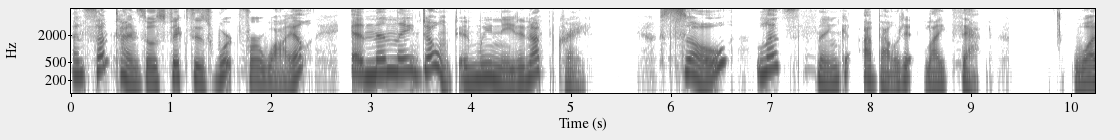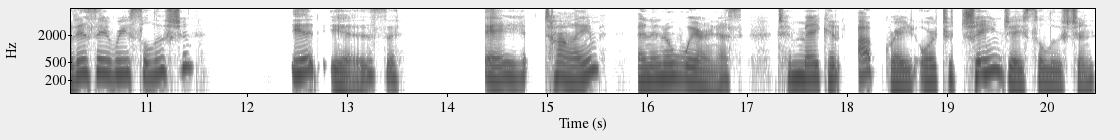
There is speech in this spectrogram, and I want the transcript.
And sometimes those fixes work for a while and then they don't, and we need an upgrade. So let's think about it like that. What is a resolution? It is a time and an awareness to make an upgrade or to change a solution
